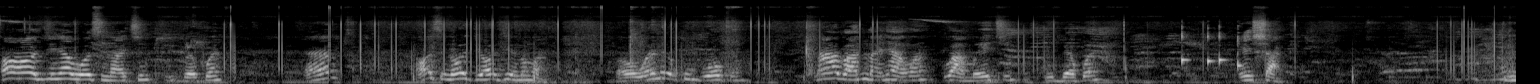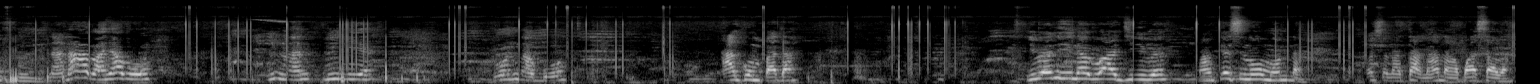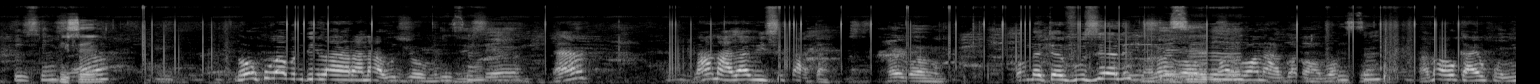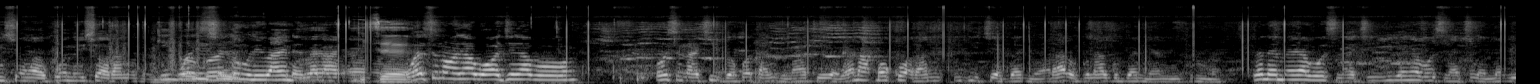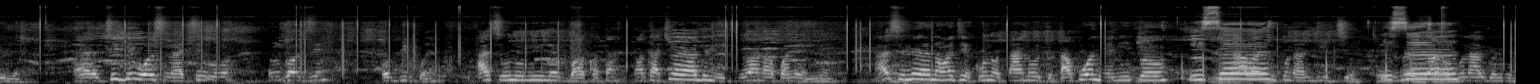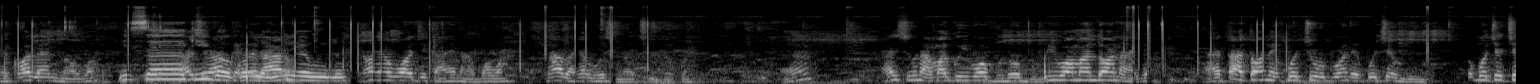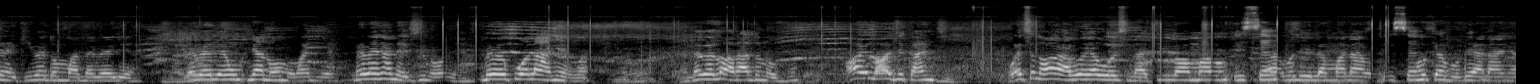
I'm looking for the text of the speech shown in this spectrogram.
ọjị ya bụ Osinachi Ibekwe ọ sị na o ji ọjị n'ụwa o wee na-ekwubu okwu na-aba nna ya nwa bụ echi Ibekwe Ishak na n'aba ya bụ nna nne bụ nna gboo agụmbada iwe niile bụ ajọ iwe ma nke si na ụmụnna na a na-agba ise n'okwu ọbụ ndị laghara na arụzi owu na a na aghara isi tata o mete vuzielu ọ na-agọ n'ọbọ ana ọwụ ka anyị kwu n'isi ọnwa kwuo n'isi ọra n'ụlọ onyeisi ndị ibe anyị na-eme n'anya wee sị na ọnya bụ ọjị ya bụ osinachi igbo kwe ka m ji n'aka ihe wee na-akpọkwa ọra ndị ichie benue ọra agụ benue na ikwu mma ihe na-eme ya bụ osinachi ihe ya bụ osinachi na-eme nile chi gị osinachi bụ ngozi obikwe asị unu niile gbakọta maka chi ya dị n'izuru ọ na-akwa na-eme a sị na na ọjị ka unu taa n'otu takwuo na enibo oh. ise chukwu na ndị ichie ise agụ niile ka ọ lee nna oh. ọ lee niile bụ ọjị ka anyị na-agbawa n'abalị bụ osinachi idokwe eh? anyị si unu amago iwe ọ bụ n'obu bụ iwe ọma ndị ọ na-aga atọ ọ na-ekpoche obu ọ na-ekpoche ngwuru okpochechee ka iwe dị mma merelie merelie ya na ụmụ nwanne ya mere ya na ezinụlọ ya merekwuola anyị nwa emerela ọra dị n'obu ọịla ọjị ka m ji wee sị na ọ ghara onye wee si na chi ile ọmarụ abụla ile mmanụ anwụ nwoke bụrụ ya n'anya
